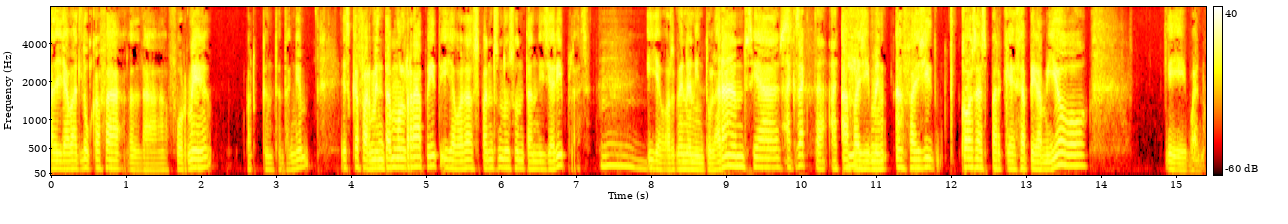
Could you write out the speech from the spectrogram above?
El llevat el que fa, el de forner, perquè ens entenguem, és que fermenta molt ràpid i llavors els pans no són tan digeribles. Mm. I llavors venen intoleràncies, Exacte, aquí... afegiment, afegir coses perquè sàpiga millor... I, bueno,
